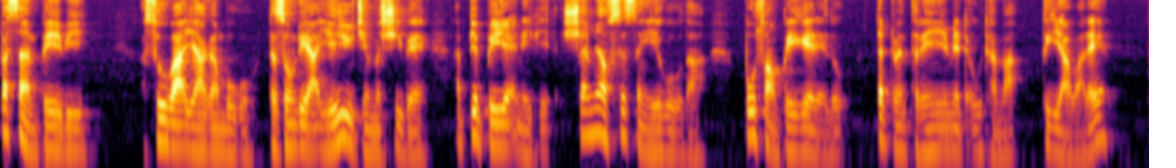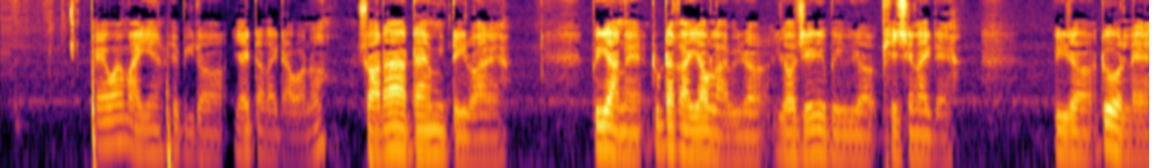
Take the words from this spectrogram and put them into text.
ပတ်စံပေးပြီးအဆိုပါအရာခံပုံကိုတစုံတရာအေးအေးယူခြင်းမရှိဘဲအပြစ်ပေးတဲ့အနေဖြင့်ရှမ်းမြောက်စစ်စင်ရေးကိုသာပို့ဆောင်ပေးခဲ့တယ်လို့တက်တွင်သတင်းရင်းမြစ်တဦးထံမှသိရပါတယ်။ဖဲဝမ်းမှာရင်ဖြစ်ပြီးတော့ရိုက်တက်လိုက်တာပေါ့နော်ရွာသားကတန်းပြီးတည်သွားတယ် ပြီးရနဲ့တူတက်ကရောက်လာပြီးတော့ရော်ကြီးတွေပြီးပြီးတော့ဖြည့်ရှင်းလိုက်တယ်ပြီးတော့သူ့ကိုလည်း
